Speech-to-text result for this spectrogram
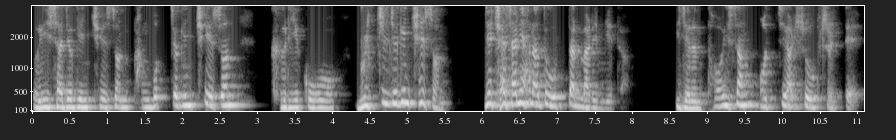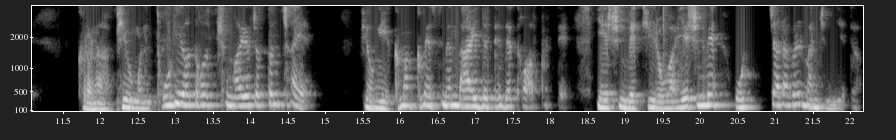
의사적인 최선, 방법적인 최선, 그리고 물질적인 최선. 이제 재산이 하나도 없단 말입니다. 이제는 더 이상 어찌할 수 없을 때, 그러나 비용은 도리어 더 중하여졌던 차에 병이 그만큼 했으면 나이 들 텐데 더 아플 때 예수님의 뒤로 와 예수님의 옷자락을 만집니다.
